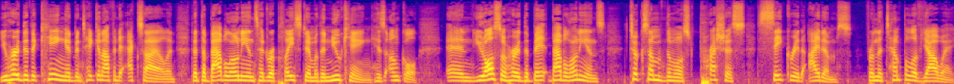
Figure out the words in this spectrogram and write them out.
You heard that the king had been taken off into exile and that the Babylonians had replaced him with a new king, his uncle. And you also heard the ba- Babylonians took some of the most precious, sacred items from the temple of Yahweh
